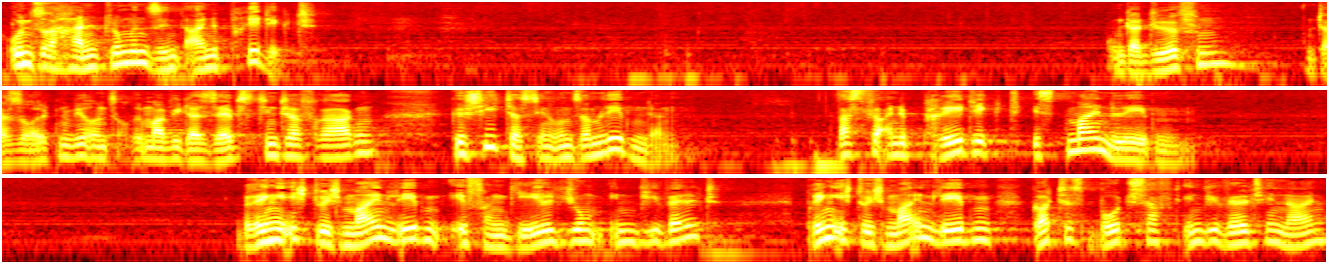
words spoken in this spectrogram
Unsere Handlungen sind eine Predigt. Und da dürfen und da sollten wir uns auch immer wieder selbst hinterfragen, geschieht das in unserem Leben denn? Was für eine Predigt ist mein Leben? Bringe ich durch mein Leben Evangelium in die Welt? Bringe ich durch mein Leben Gottes Botschaft in die Welt hinein?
